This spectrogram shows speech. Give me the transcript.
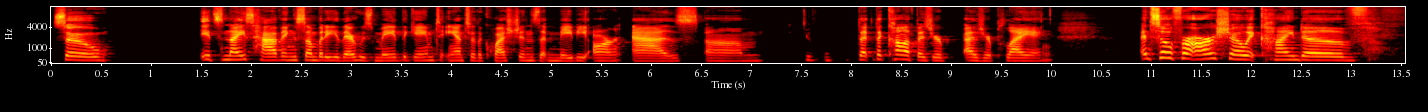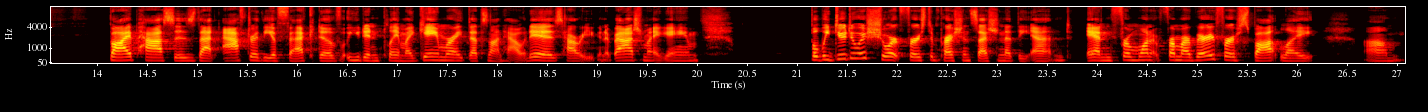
So it's nice having somebody there who's made the game to answer the questions that maybe aren't as um, that that come up as you're as you're playing. And so for our show, it kind of bypasses that after the effect of you didn't play my game right. That's not how it is. How are you going to bash my game? But we do do a short first impression session at the end, and from one from our very first spotlight, um,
